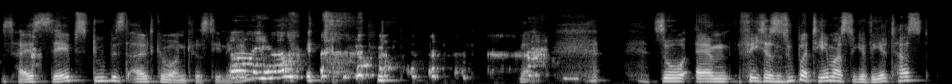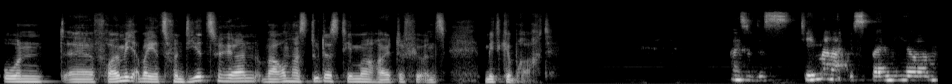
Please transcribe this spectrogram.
Das heißt, selbst du bist alt geworden, Christine. Oh ja. so, ähm, finde ich das ein super Thema, was du gewählt hast und äh, freue mich aber jetzt von dir zu hören, warum hast du das Thema heute für uns mitgebracht? Also das Thema ist bei mir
